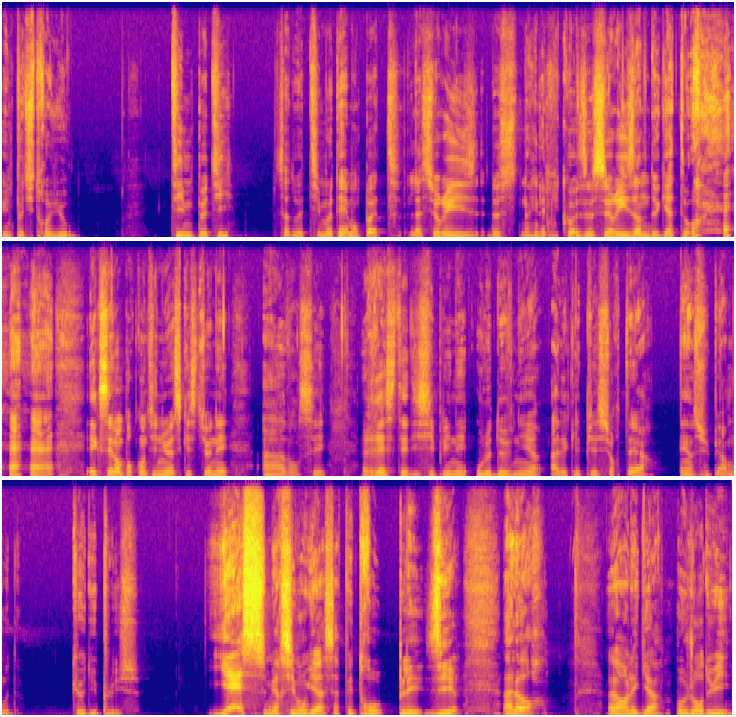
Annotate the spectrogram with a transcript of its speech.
une petite review. Team Petit, ça doit être Timothée, mon pote. La cerise de. Il a mis quoi? The cerise on the gâteau. Excellent pour continuer à se questionner, à avancer, rester discipliné ou le devenir avec les pieds sur terre et un super mood. Que du plus. Yes, merci mon gars, ça fait trop plaisir. Alors, alors les gars, aujourd'hui,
